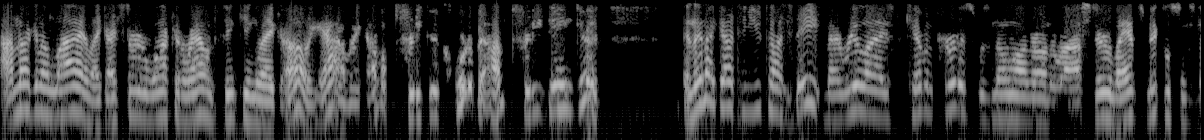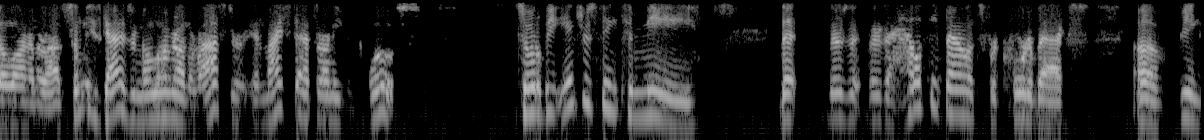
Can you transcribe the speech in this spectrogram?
I'm not gonna lie. Like I started walking around thinking like, oh yeah, like I'm a pretty good quarterback. I'm pretty dang good. And then I got to Utah State and I realized Kevin Curtis was no longer on the roster. Lance Mickelson's no longer on the roster. Some of these guys are no longer on the roster, and my stats aren't even close. So it'll be interesting to me that there's a there's a healthy balance for quarterbacks of being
